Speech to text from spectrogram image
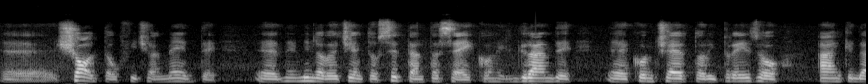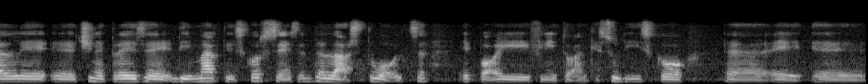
eh, sciolta ufficialmente eh, nel 1976 con il grande concerto ripreso anche dalle eh, cineprese di Martin Scorsese, The Last Waltz, e poi finito anche su disco eh, e eh,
